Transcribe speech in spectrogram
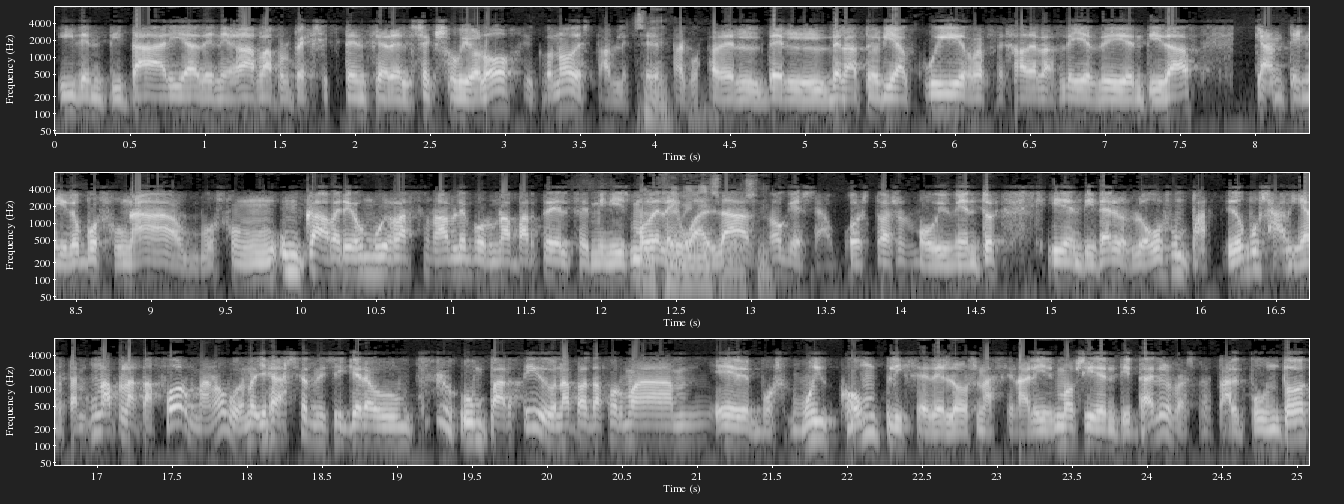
identitaria de negar la propia existencia del sexo biológico, ¿no? De establecer esta cosa del, del, de la teoría queer reflejada en las leyes de identidad que han tenido pues una pues un, cabreo muy razonable por una parte del feminismo de la igualdad no que se ha opuesto a esos movimientos identitarios. Luego es un partido pues abierta una plataforma no bueno llega a ser ni siquiera un, un partido una plataforma eh, pues muy cómplice de los nacionalismos identitarios hasta tal punto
